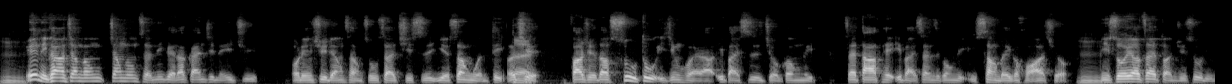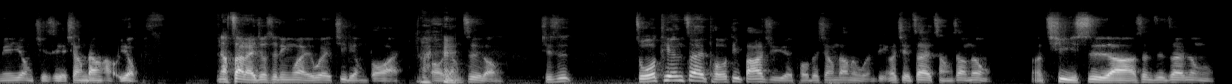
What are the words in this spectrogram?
嗯，因为你看到江中江中城，你给他干净的一局，我连续两场出赛，其实也算稳定，而且发觉到速度已经回来，一百四十九公里，再搭配一百三十公里以上的一个滑球。嗯，你说要在短局数里面用，其实也相当好用。那再来就是另外一位季良多爱哦，杨志龙，其实。昨天在投第八局也投的相当的稳定，而且在场上那种呃气势啊，甚至在那种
